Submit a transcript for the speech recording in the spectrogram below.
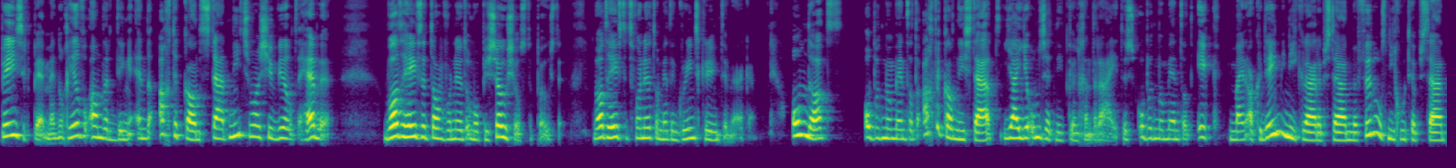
bezig bent met nog heel veel andere dingen en de achterkant staat niet zoals je wilt hebben, wat heeft het dan voor nut om op je socials te posten? Wat heeft het voor nut om met een greenscreen te werken? Omdat op het moment dat de achterkant niet staat, jij je omzet niet kunt gaan draaien. Dus op het moment dat ik mijn academie niet klaar heb staan, mijn funnels niet goed heb staan,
